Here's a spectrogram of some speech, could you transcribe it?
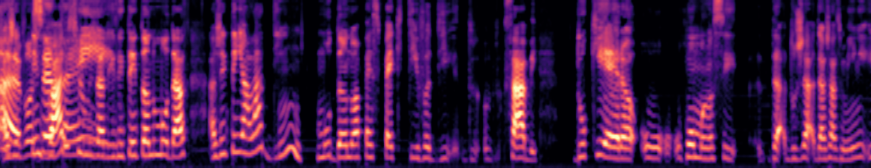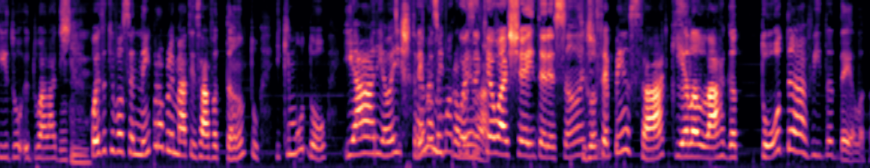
A é, gente tem vários tem... filmes da Disney tentando mudar. A gente tem Aladdin mudando a perspectiva de, de sabe, do que era o, o romance da, do, da Jasmine e do, do Aladdin. Sim. Coisa que você nem problematizava tanto e que mudou. E a Ariel é extremamente é, mas uma coisa que eu achei interessante. Se você pensar que ela larga toda a vida dela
